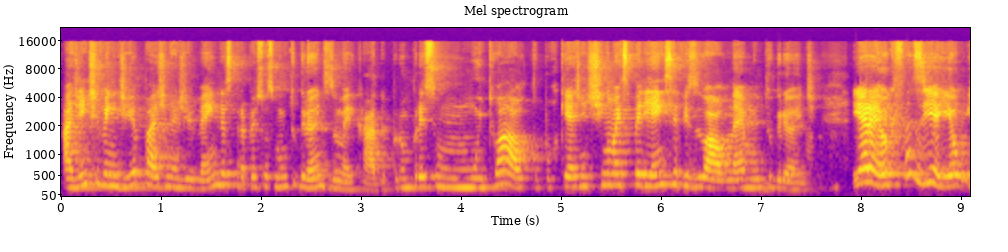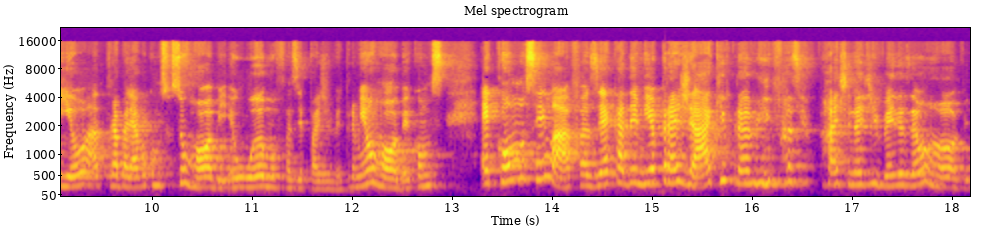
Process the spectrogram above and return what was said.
a gente vendia páginas de vendas para pessoas muito grandes no mercado, por um preço muito alto, porque a gente tinha uma experiência visual, né, muito grande. E era eu que fazia, e eu, e eu trabalhava como se fosse um hobby. Eu amo fazer página de vendas. Para mim é um hobby, é como, é como, sei lá, fazer academia para Jaque, para mim fazer página de vendas é um hobby.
